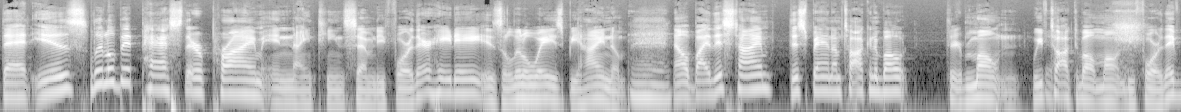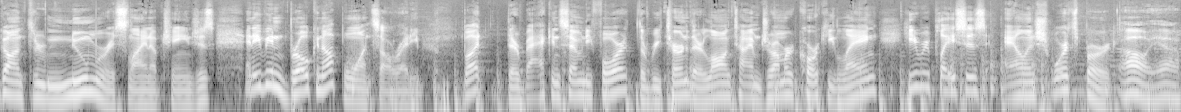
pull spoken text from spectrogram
that is a little bit past their prime in 1974. Their heyday is a little ways behind them. Mm. Now, by this time, this band I'm talking about, they're Mountain. We've talked about Mountain before. They've gone through numerous lineup changes and even broken up once already. But they're back in 74. The return of their longtime drummer, Corky Laing. He replaces Alan Schwartzberg. Oh yeah.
